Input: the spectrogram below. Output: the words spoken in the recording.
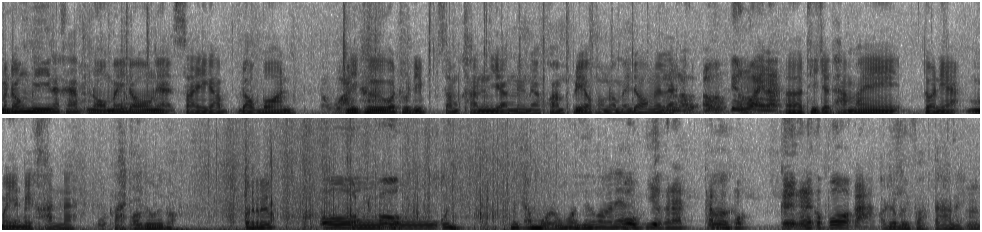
มันต้องมีนะครับ หน่อไม้ดองเนี่ยใส่กับดอกบอลเอาวันี่คือวัตถุดิบสำคัญอย่างหนึ่งนะ ความเปรี้ยวของหน่อไม้ดองนั่นแหละเอาเอาเปรี้ยวหน่อยนะ เออที่จะทำให้ตัวเนี้ยไม่ไม่คันนะมาทีดูเลยพ่อปรึบโอ้โอ้โหอุ้ยไม่ทำหมดหลวงพ่อเยอะมากเนี่ย โอ้เยอะขนาดทำเออหมก เก่งเลยก็โป๊กอะ เอาเดี๋ยวไปฝากตาหน่อยอืม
